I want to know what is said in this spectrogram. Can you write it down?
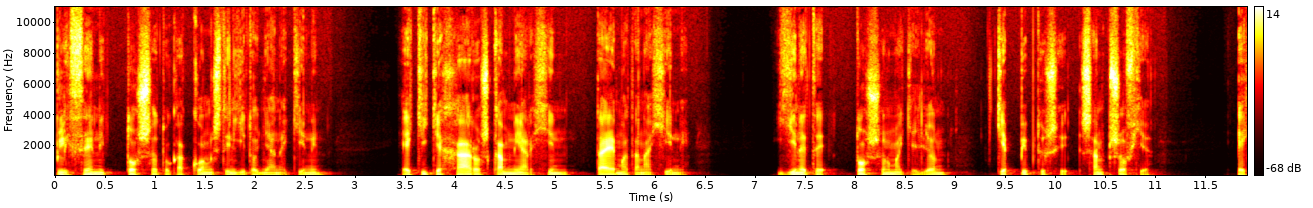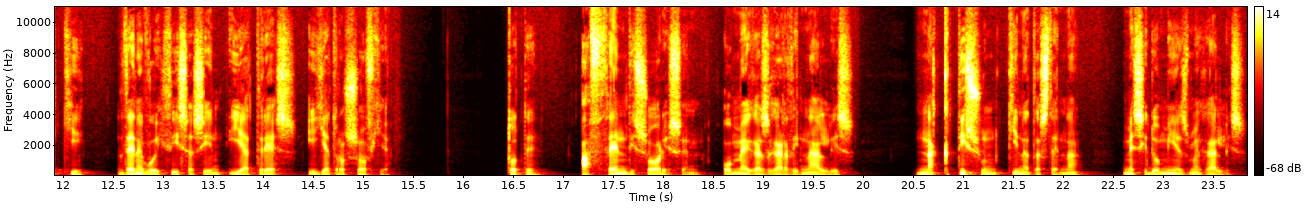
πληθαίνει τόσα το κακόν στην γειτονιά εκείνη, εκεί και χάρος καμνιαρχήν τα αίματα να χύνει. Γίνεται τόσο μακελιών και πίπτουση σαν ψόφια. Εκεί δεν εβοηθήσασιν οι ιατρές ή γιατροσόφια. Τότε αυθέντης όρισεν ο Μέγας Γαρδινάλης να κτίσουν κείνα τα στενά με συντομίες μεγάλης.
